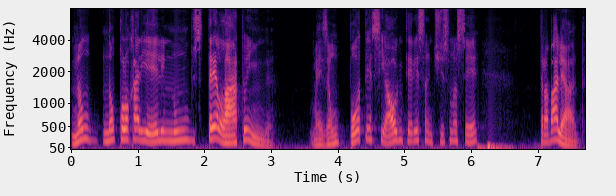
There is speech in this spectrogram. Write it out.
não, não colocaria ele num estrelato ainda. Mas é um potencial interessantíssimo a ser trabalhado.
